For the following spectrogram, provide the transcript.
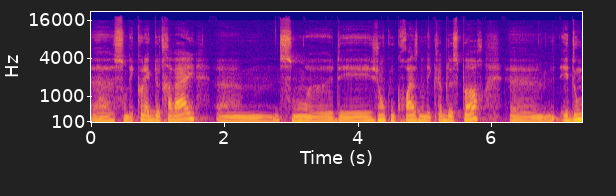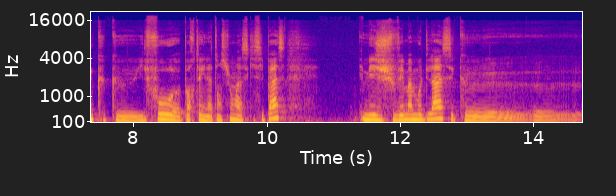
ce sont des collègues de travail, ce sont des gens qu'on croise dans des clubs de sport, et donc qu'il faut porter une attention à ce qui s'y passe. Mais je vais même au-delà, c'est que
